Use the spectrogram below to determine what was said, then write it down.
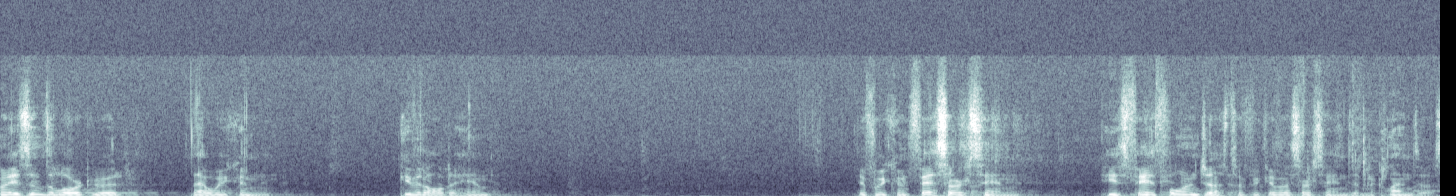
Know, isn't the Lord good that we can give it all to Him? If we confess our sin, he is faithful and just to forgive us our sins and to cleanse us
